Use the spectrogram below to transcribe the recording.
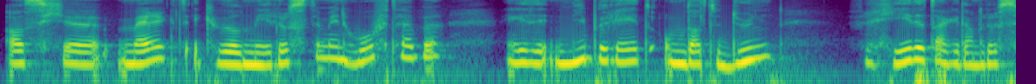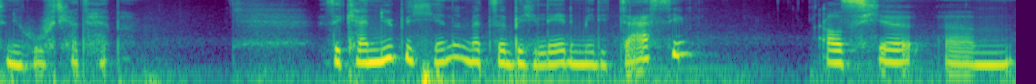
als je merkt, ik wil meer rust in mijn hoofd hebben en je bent niet bereid om dat te doen, vergeet het dat je dan rust in je hoofd gaat hebben. Dus ik ga nu beginnen met de begeleide meditatie. Als je um,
